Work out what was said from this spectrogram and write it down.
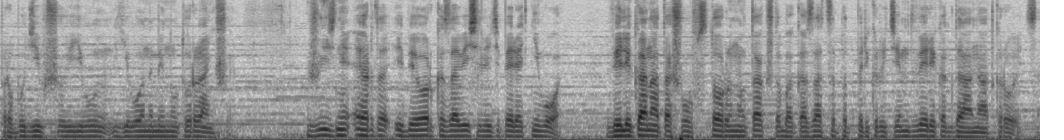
пробудившую его, его на минуту раньше. Жизни Эрта и Биорка зависели теперь от него. Великан отошел в сторону так, чтобы оказаться под прикрытием двери, когда она откроется.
